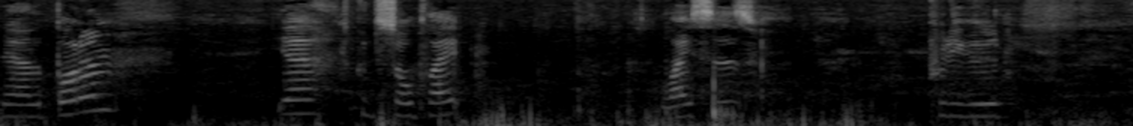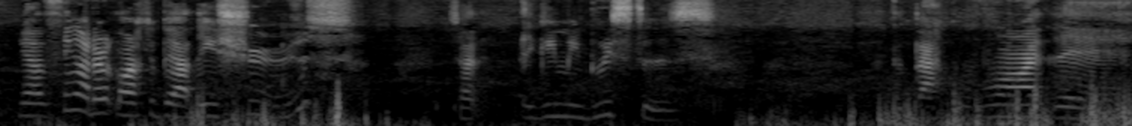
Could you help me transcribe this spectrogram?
Now the bottom, good sole plate. Laces, pretty good. Now the thing I don't like about these shoes is that they give me blisters. The back right there.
